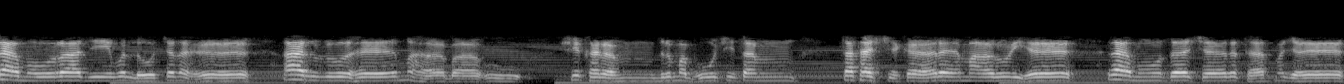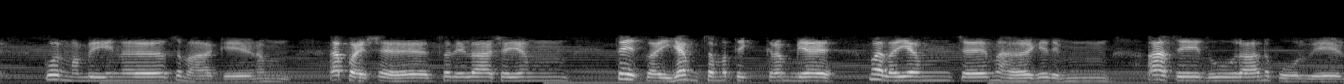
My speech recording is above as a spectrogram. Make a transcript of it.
रामो राजीवलोचनः आरुरोह महाबाहु शिखरम् द्रुमभूषितम् ततः शिखरमारुह्य रामो दशरथात्मज कुर्ममीन समाकीर्णम् अपश्यत् सलिलाशयम् ते सह्यं समतिक्रम्य मलयम् च महगिरिम्। आसे दूरानुपूर्वेण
